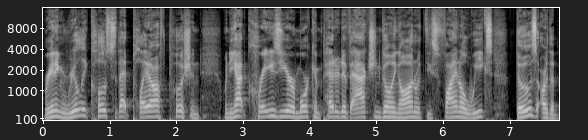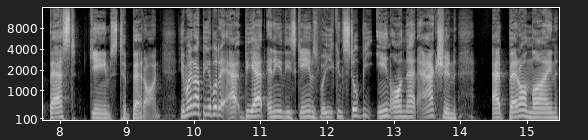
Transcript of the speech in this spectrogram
We're getting really close to that playoff push. And when you got crazier, more competitive action going on with these final weeks, those are the best games to bet on. You might not be able to at, be at any of these games, but you can still be in on that action at betonline.ag.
